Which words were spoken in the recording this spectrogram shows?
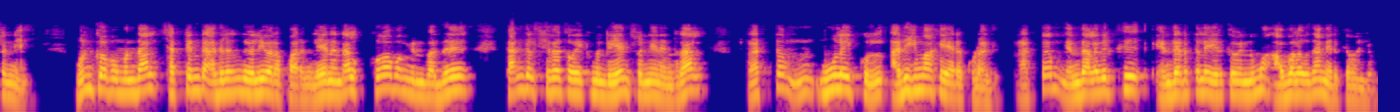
சொன்னேன். முன்கோபம் வந்தால் சட்டென்று அதிலிருந்து வெளிவர பாருங்கள். ஏனென்றால் கோபம் என்பது கண்கள் சிவக்க வைக்கும் என்று ஏன் சொன்னேன் என்றால் ரத்தம் மூளைக்குள் அதிகமாக ஏறக்கூடாது. ரத்தம் எந்த அளவிற்கு எந்த இடத்துல இருக்க வேண்டுமோ அவ்வளவுதான் இருக்க வேண்டும்.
